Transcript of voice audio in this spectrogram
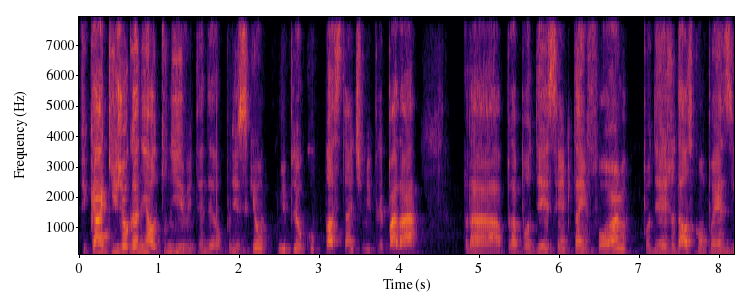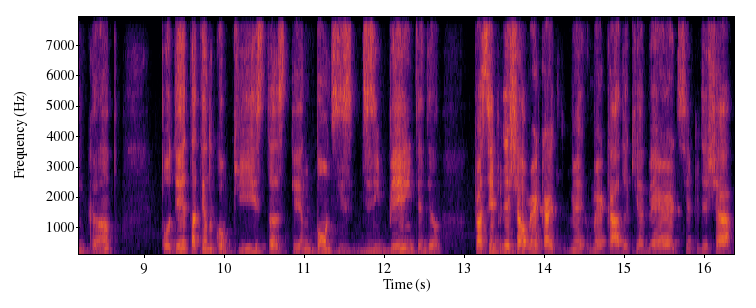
ficar aqui jogando em alto nível, entendeu? Por isso que eu me preocupo bastante em me preparar para poder sempre estar em forma, poder ajudar os companheiros em campo, poder estar tendo conquistas, tendo bom desempenho, entendeu? Para sempre deixar o mercado, o mercado aqui aberto, sempre deixar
